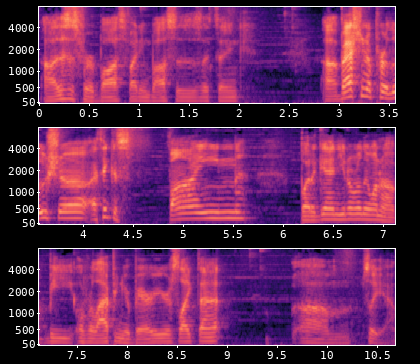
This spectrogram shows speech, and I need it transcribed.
Uh, this is for boss fighting bosses, I think. Uh, Bastion of Perlucia, I think is fine, but again, you don't really want to be overlapping your barriers like that. Um, so yeah.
